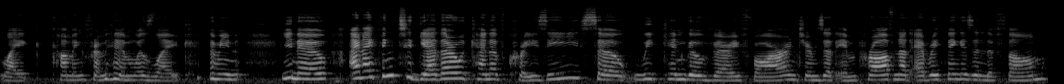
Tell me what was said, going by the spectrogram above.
like coming from him was like i mean you know and i think together we're kind of crazy so we can go very far in terms of improv not everything is in the film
